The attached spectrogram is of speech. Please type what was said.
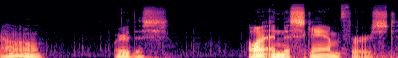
Oh, where this? I want to end this scam first.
